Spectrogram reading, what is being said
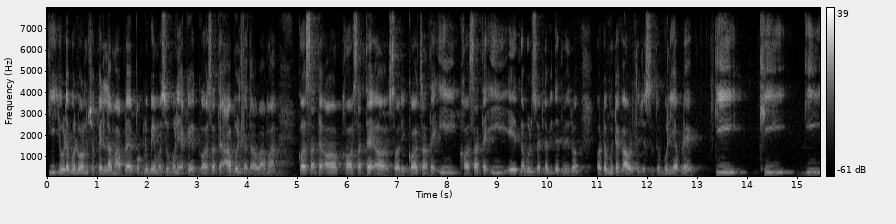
કી જોડે બોલવાનું છે? પહેલાંમાં આપણે પગલું બેમાં શું ભણ્યા? કે ક સાથે આ બોલતા હતા. હવે આમાં ક સાથે અ, ખ સાથે અ સોરી ક સાથે ઈ, ખ સાથે ઈ, એ રીતના બોલશું એટલે વિદ્યાર્થી મિત્રો ઓટોમેટિક આવડતું જશે. તો બોલીએ આપણે. કી ખી ગી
